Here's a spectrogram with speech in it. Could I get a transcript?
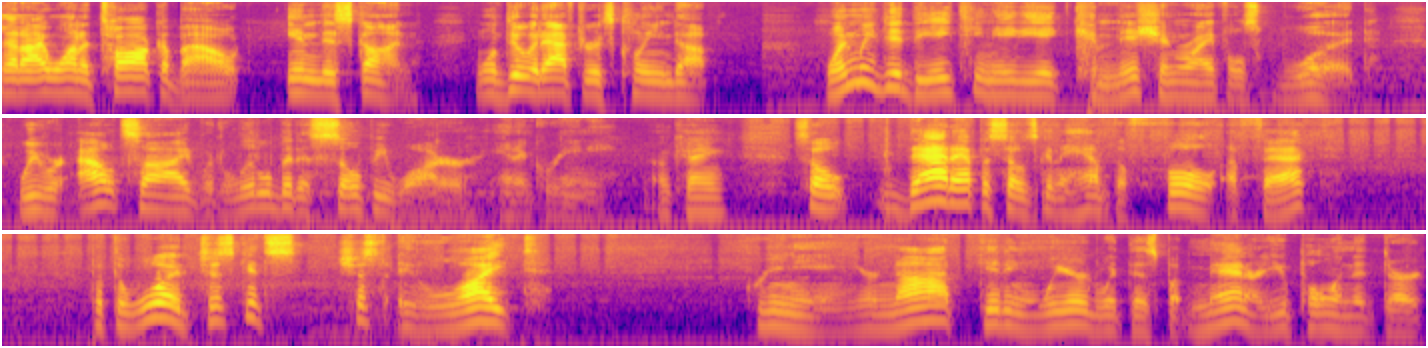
that I want to talk about in this gun. We'll do it after it's cleaned up. When we did the 1888 commission rifles wood, we were outside with a little bit of soapy water and a greenie. Okay, so that episode is going to have the full effect, but the wood just gets just a light greening. You're not getting weird with this, but man, are you pulling the dirt.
